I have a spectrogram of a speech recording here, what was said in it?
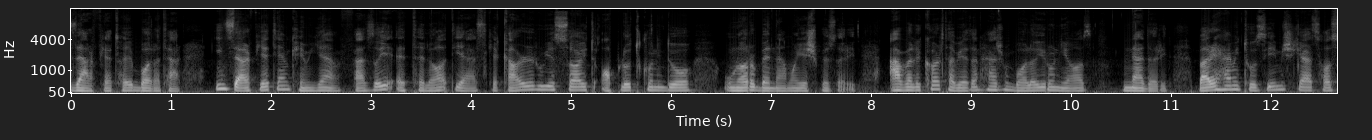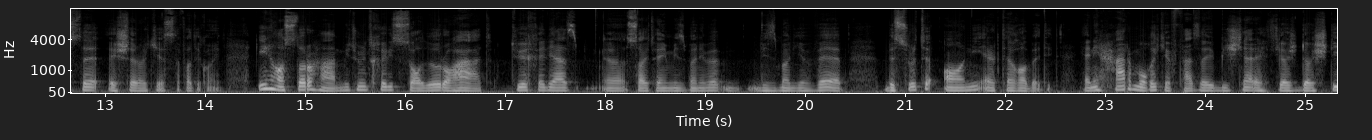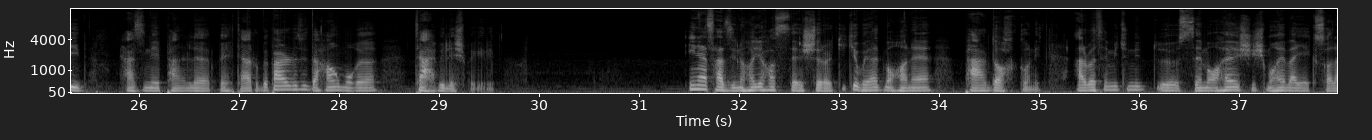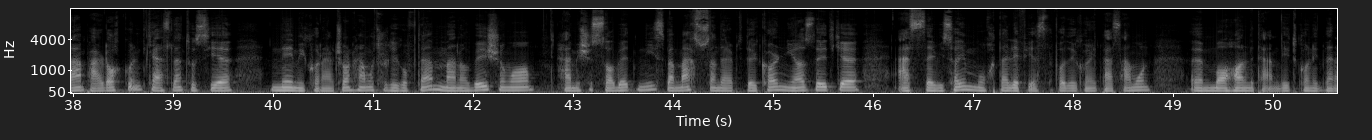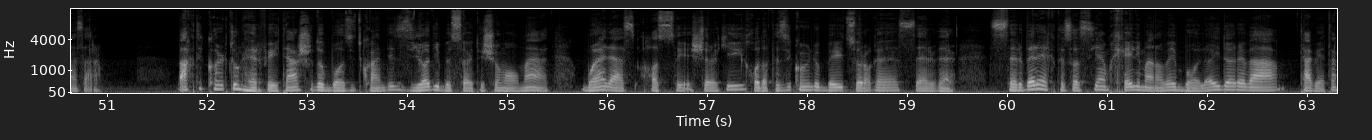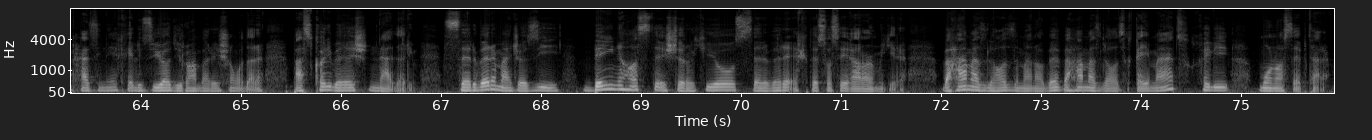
ظرفیت های بالاتر. این ظرفیتی هم که میگم فضای اطلاعاتی است که قرار روی سایت آپلود کنید و اونا رو به نمایش بذارید. اول کار طبیعتا حجم بالایی رو نیاز ندارید. برای همین توصیه میشه که از هاست اشتراکی استفاده کنید. این هاستا رو هم می‌تونید خیلی ساده و راحت توی خیلی از سایت های میزبانی میزبانی وب به صورت آنی ارتقا بدید. یعنی هر موقع که فضای بیشتر احتیاج داشتید هزینه پنل بهتر رو بپردازید و همون موقع تحویلش بگیرید. این از هزینه های هاست اشتراکی که باید ماهانه پرداخت کنید. البته می‌تونید سه ماهه، شیش ماهه و یک ساله هم پرداخت کنید که اصلا توصیه نمی کنم چون همونطور که گفتم منابع شما همیشه ثابت نیست و مخصوصا در ابتدای کار نیاز دارید که از سرویس های مختلفی استفاده کنید. پس همون ماهانه تمدید کنید به نظرم. وقتی کارتون حرفه‌ای‌تر شد و بازدید کننده زیادی به سایت شما اومد باید از هاستای اشتراکی خدافزی کنید و برید سراغ سرور. سرور اختصاصی هم خیلی منابع بالایی داره و طبیعتا هزینه خیلی زیادی رو هم برای شما داره. پس کاری بهش نداریم. سرور مجازی بین هاست اشتراکی و سرور اختصاصی قرار می‌گیره و هم از لحاظ منابع و هم از لحاظ قیمت خیلی مناسب تره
